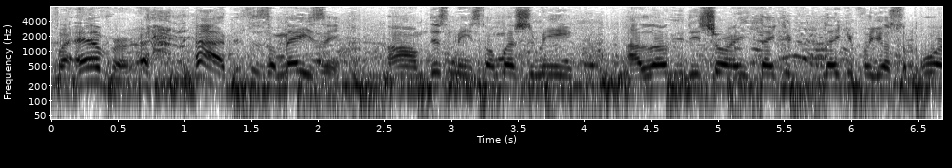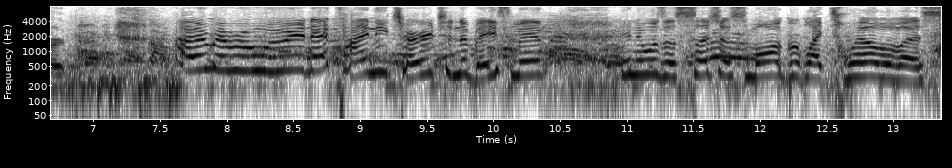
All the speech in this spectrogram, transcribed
forever. this is amazing. Um, this means so much to me. I love you, Detroit. Thank you, thank you for your support. I remember when we were in that tiny church in the basement, and it was a, such a small group, like 12 of us,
